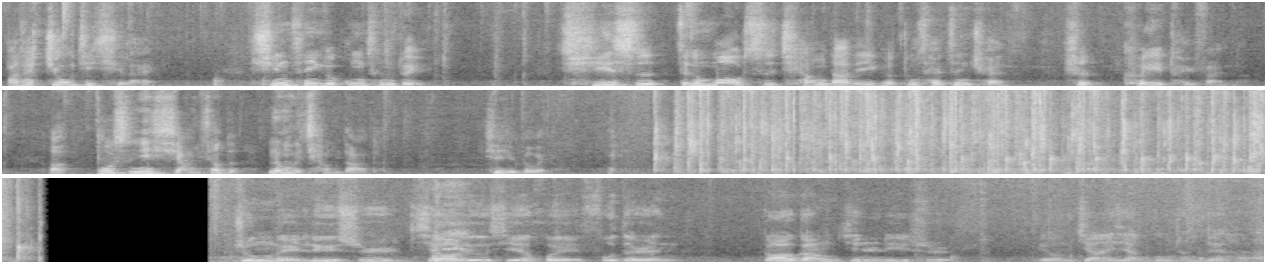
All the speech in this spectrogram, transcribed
把它纠集起来，形成一个工程队，其实这个貌似强大的一个独裁政权是可以推翻的，啊，不是你想象的那么强大的。谢谢各位。中美律师交流协会负责人高刚进律师，给我们讲一讲工程队，好吧？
